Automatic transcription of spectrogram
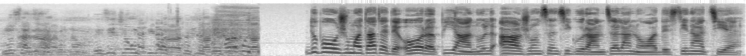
Nu s-a dezacordat. îi zice un pilot. După o jumătate de oră, pianul a ajuns în siguranță la noua destinație.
